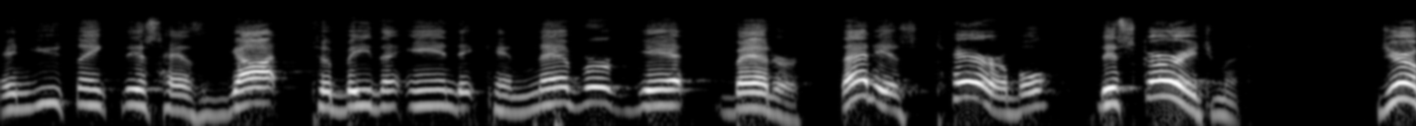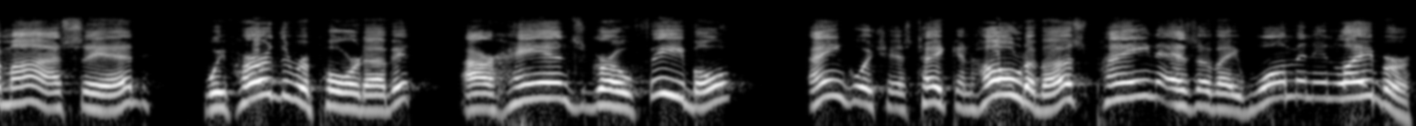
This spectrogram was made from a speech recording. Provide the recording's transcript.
and you think this has got to be the end. It can never get better. That is terrible discouragement. Jeremiah said, We've heard the report of it. Our hands grow feeble. Anguish has taken hold of us, pain as of a woman in labor.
